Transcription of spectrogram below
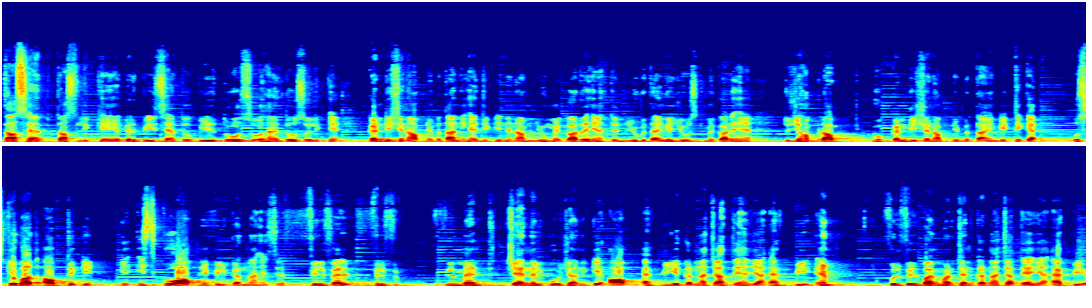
दस हैं तो दस लिखें अगर बीस हैं तो बीस, दो सौ हैं, दो सौ लिखें कंडीशन आपने बतानी है, यकीन आप न्यू में कर रहे हैं तो न्यू बताएँगे यूज़ में कर रहे हैं तो यहाँ पर आप वो कंडीशन अपनी बताएँगे, ठीक है? उसके बाद आप देखें कि इसको आपने फिल करना है सिर्फ़। Fill fill fill fulfilment channel को, यानी कि आप एफ़ बी ए करना चाहते हैं या F B M fulfil by merchant करना चाहते हैं या F B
